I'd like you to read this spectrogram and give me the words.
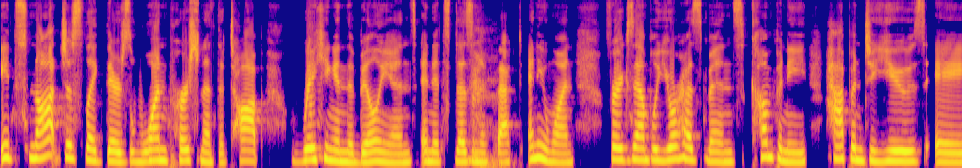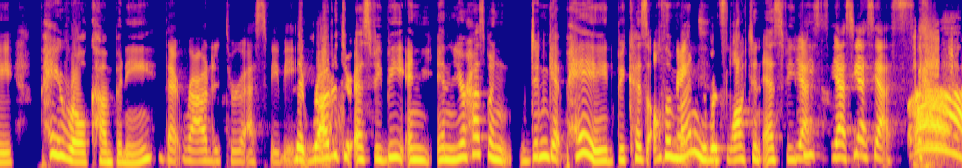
It's not just like there's one person at the top raking in the billions and it doesn't affect anyone. For example, your husband husband's company happened to use a payroll company that routed through SVB. That routed through SVB, and and your husband didn't get paid because all the right. money was locked in SVB. Yes, yes, yes, yes. Ah!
